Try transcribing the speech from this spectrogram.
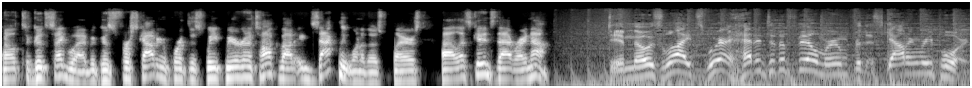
Well, it's a good segue because for scouting report this week, we are going to talk about exactly one of those players. Uh, let's get into that right now. Dim those lights. We're headed to the film room for the scouting report.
